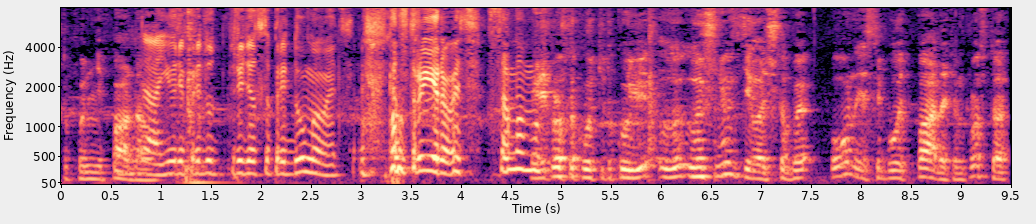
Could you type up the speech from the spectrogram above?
чтобы он не падал. да, Юре приду- придется придумывать, конструировать самому. Или просто какую-то такую лыжню сделать, чтобы он, если будет падать, он просто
